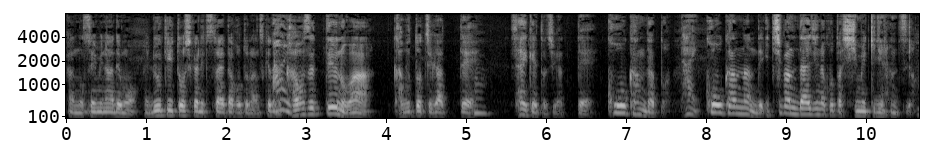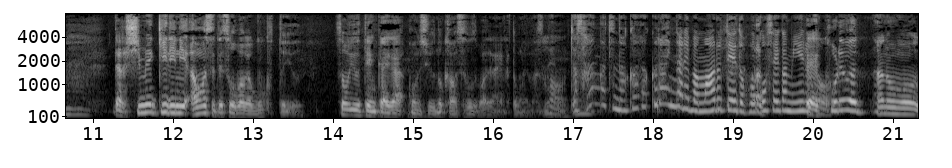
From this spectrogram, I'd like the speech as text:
あの、セミナーでも、ルーキー投資家に伝えたことなんですけど、はい、為替っていうのは、株と違って、うん。債券と違って交換だと、はい、交換なんで一番大事なことは締め切りなんですよ、うん、だから締め切りに合わせて相場が動くというそういう展開が今週の為替相場じゃないかと思いますね。じゃあ3月半ばくらいになれば、まあ、ある程度方向性が見えると。これは、あの、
